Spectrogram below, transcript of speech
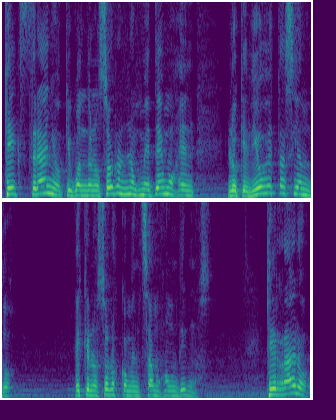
Qué extraño que cuando nosotros nos metemos en lo que Dios está haciendo, es que nosotros comenzamos a hundirnos. Qué raro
